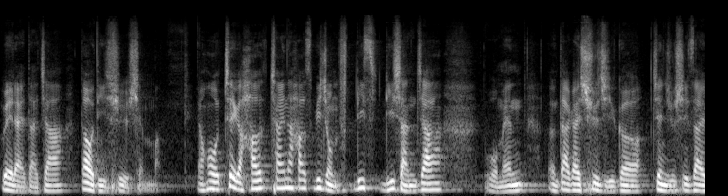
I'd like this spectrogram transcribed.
未来的家到底是什么，然后这个 House China House Vision 理理想家，我们嗯大概是几个建筑师在。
